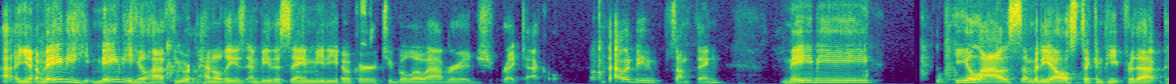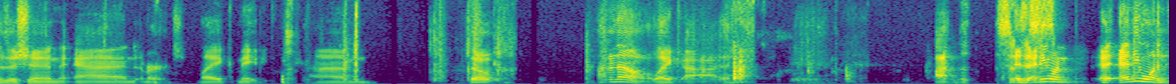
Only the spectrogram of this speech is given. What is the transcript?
Uh, you know, maybe maybe he'll have fewer penalties and be the same mediocre to below average right tackle. That would be something. Maybe he allows somebody else to compete for that position and emerge. Like maybe. Um, so I don't know. Like, uh, I, So is anyone a- anyone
